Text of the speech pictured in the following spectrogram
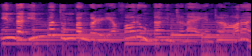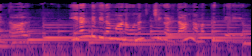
இந்த இன்ப துன்பங்கள் எவ்வாறு உண்டாகின்றன என்று ஆராய்ந்தால் இரண்டு விதமான உணர்ச்சிகள் தான் நமக்கு தெரியும்.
